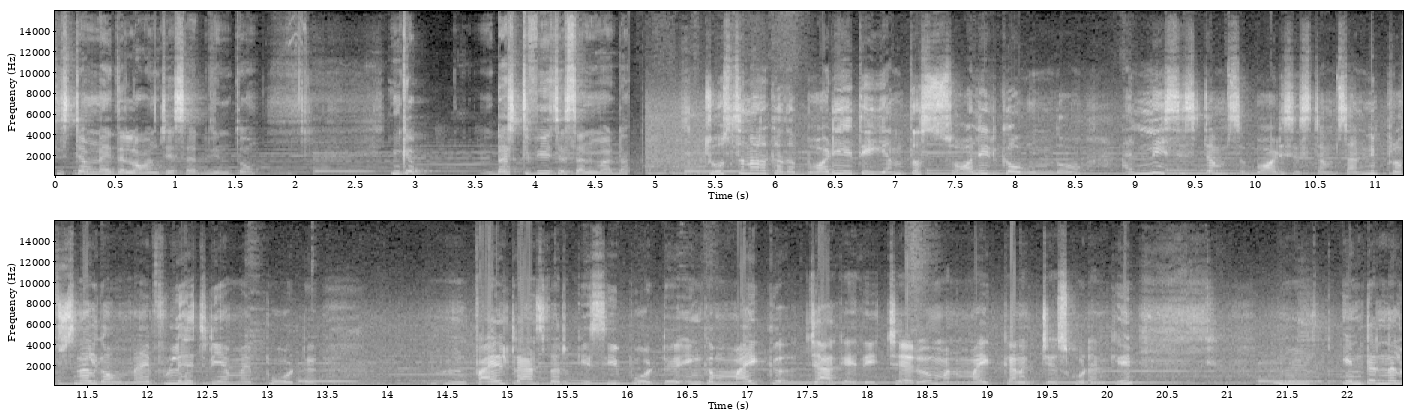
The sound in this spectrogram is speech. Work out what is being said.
సిస్టమ్ని అయితే లాంచ్ చేశారు దీంతో. ఇంకా బెస్ట్ ఫీచర్స్ అనమాట చూస్తున్నారు కదా బాడీ అయితే ఎంత సాలిడ్గా ఉందో అన్ని సిస్టమ్స్ బాడీ సిస్టమ్స్ అన్ని ప్రొఫెషనల్గా ఉన్నాయి. ఫుల్ హెచ్డిఎంఐ పోర్ట్ ఫైల్ ట్రాన్స్ఫర్కి సీ పోర్ట్ ఇంకా మైక్ జాక్ అయితే ఇచ్చారు. మనం మైక్ కనెక్ట్ చేసుకోవడానికి. ఇంటర్నల్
